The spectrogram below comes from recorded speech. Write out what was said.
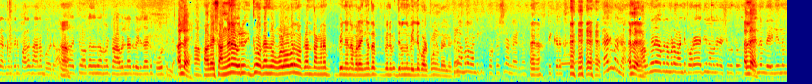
കടന്നപ്പോ പല സാധനം പോലും അത് വെച്ച് നോക്കുന്നത് നമ്മൾ ട്രാവലിനകത്ത് വലുതായിട്ട് പോയിട്ടില്ല. അല്ലേ? ആ. ഗൈസ് അങ്ങനെ ഒരു ഇത് നോക്കാൻ ഓൾ ഓവർ നോക്കാൻ അങ്ങനെ പിന്നെ എന്നാ പറയാ ഇങ്ങനത്തെ പിന്നെ ഇതിനൊന്നും വലിയ കുഴപ്പങ്ങളുണ്ടായില്ല നമ്മുടെ വണ്ടിക്ക് പ്രൊട്ടക്ഷൻ ഉണ്ടായിരുന്നു. സ്റ്റിക്കർ കാര്യം പറഞ്ഞോ? അല്ലേ? അങ്ങനെ അപ്പൊ നമ്മുടെ വണ്ടി കുറെ അധികം നമ്മൾ രക്ഷപ്പെട്ടു. അല്ലേ? വെയിലിൽ നിന്നും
